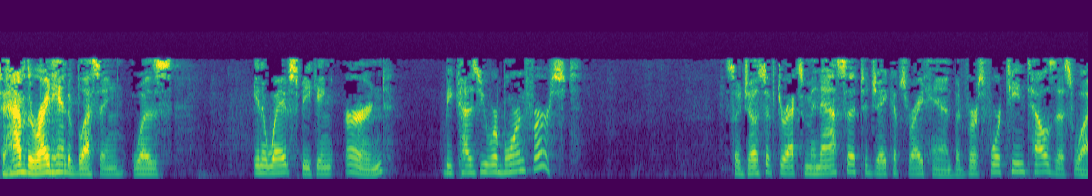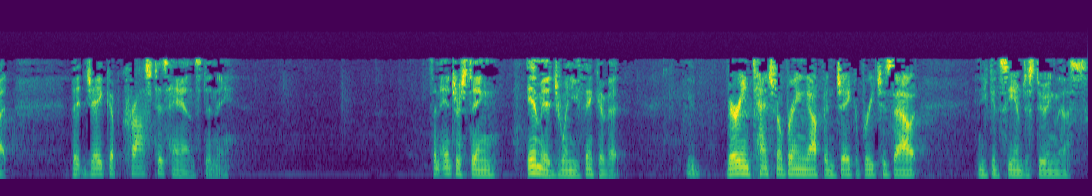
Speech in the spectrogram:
To have the right hand of blessing was in a way of speaking, earned because you were born first. So Joseph directs Manasseh to Jacob's right hand. But verse 14 tells us what? That Jacob crossed his hands, didn't he? It's an interesting image when you think of it. Very intentional bringing up, and Jacob reaches out, and you can see him just doing this.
